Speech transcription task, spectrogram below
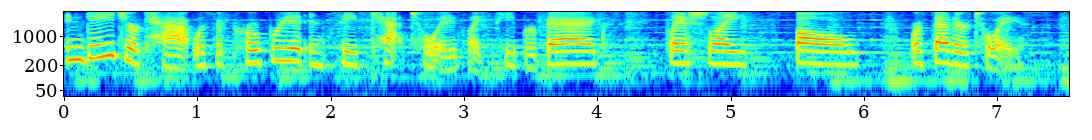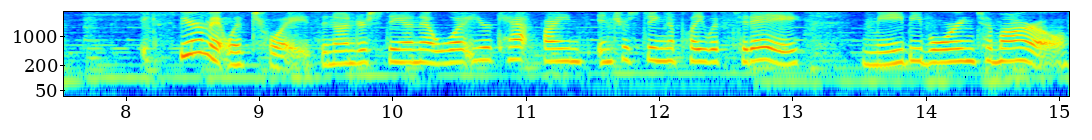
Engage your cat with appropriate and safe cat toys like paper bags, flashlights, balls, or feather toys. Experiment with toys and understand that what your cat finds interesting to play with today may be boring tomorrow.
